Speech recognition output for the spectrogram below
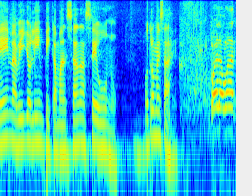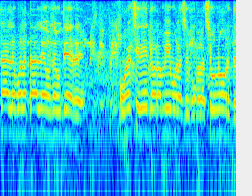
en la Villa Olímpica, Manzana C1. Otro mensaje. Buenas, buenas tardes, buenas tardes, José Gutiérrez. Un accidente ahora mismo en la circunvalación norte,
